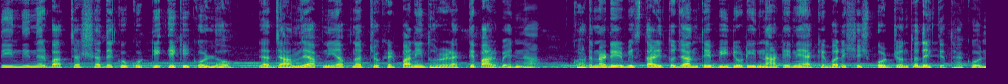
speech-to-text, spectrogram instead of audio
তিন দিনের বাচ্চার সাথে কুকুরটি একই করল, যা জানলে আপনি আপনার চোখের পানি ধরে রাখতে পারবেন না। ঘটনাটির বিস্তারিত জানতে ভিডিওটি না টেনে একেবারে শেষ পর্যন্ত দেখতে থাকুন।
